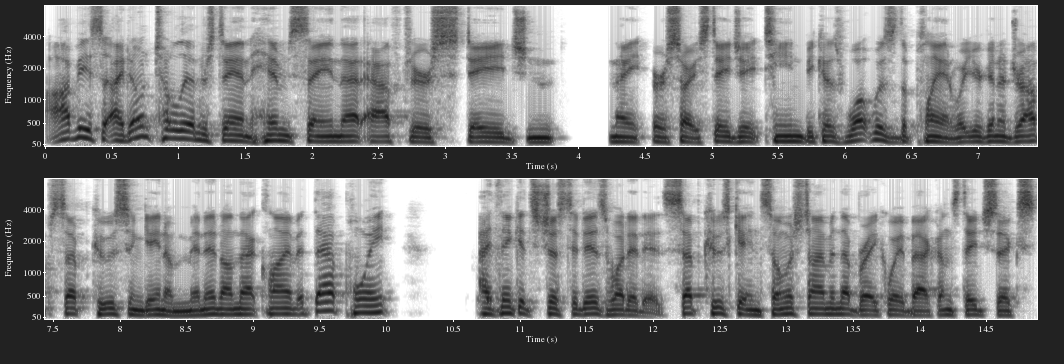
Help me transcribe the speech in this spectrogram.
obviously, I don't totally understand him saying that after stage night or sorry, stage 18, because what was the plan? What you're going to drop Sepp Kuss and gain a minute on that climb? At that point, I think it's just it is what it is. Sepp Kuss gained so much time in that breakaway back on stage six.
